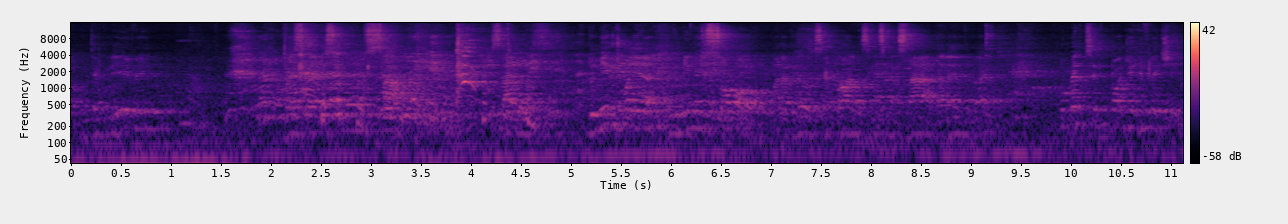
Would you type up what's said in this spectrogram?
algum tempo livre? Não. Vai ser isso no sábado. Sabe? Domingo de manhã, domingo de sol, maravilhoso, você acorda assim, descansada, né? Vai. Momento que você pode refletir.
